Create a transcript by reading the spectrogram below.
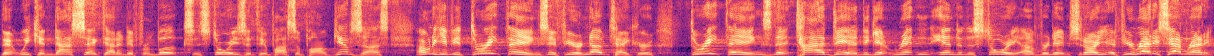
that we can dissect out of different books and stories that the apostle Paul gives us. I want to give you three things if you're a note taker, three things that Ty did to get written into the story of redemption. Are you if you're ready, say I'm ready.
